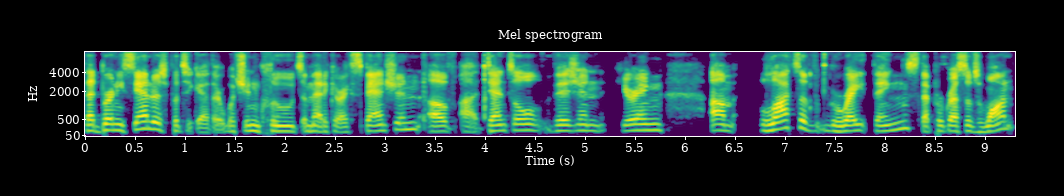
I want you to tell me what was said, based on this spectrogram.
that Bernie Sanders put together, which includes a Medicare expansion of uh, dental, vision, hearing, um, lots of great things that progressives want.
